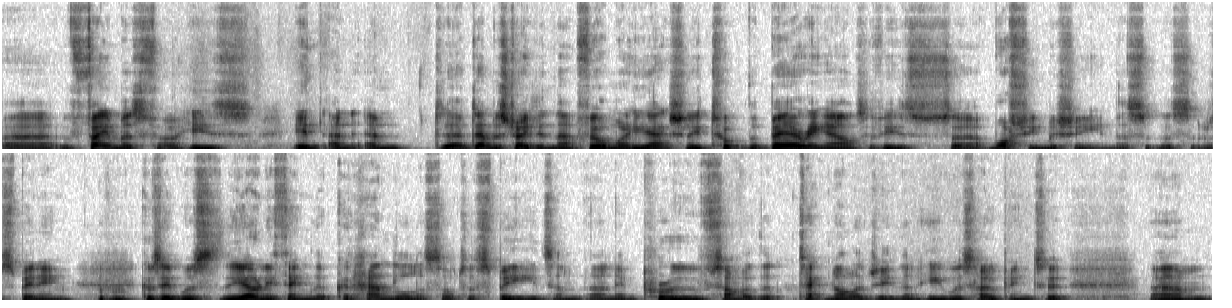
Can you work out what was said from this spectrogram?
uh, famous for his in, and and uh, demonstrated in that film where he actually took the bearing out of his uh, washing machine, the, the sort of spinning, because mm-hmm. it was the only thing that could handle the sort of speeds and, and improve some of the technology that he was hoping to um,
